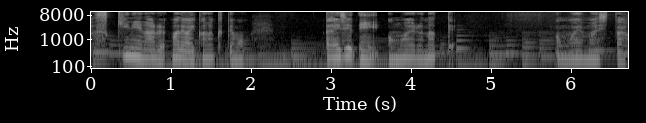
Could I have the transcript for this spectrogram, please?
好きになるまではいかなくても大事に思えるなって思いました。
